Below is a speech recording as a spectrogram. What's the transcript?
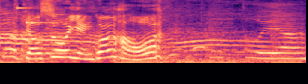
这表示我眼光好啊。对呀。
